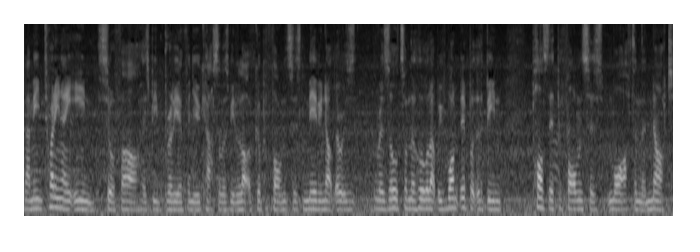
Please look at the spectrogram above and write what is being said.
I mean, 2019 so far has been brilliant for Newcastle. There's been a lot of good performances. Maybe not the res- results on the whole that we've wanted, but there's been positive performances more often than not.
